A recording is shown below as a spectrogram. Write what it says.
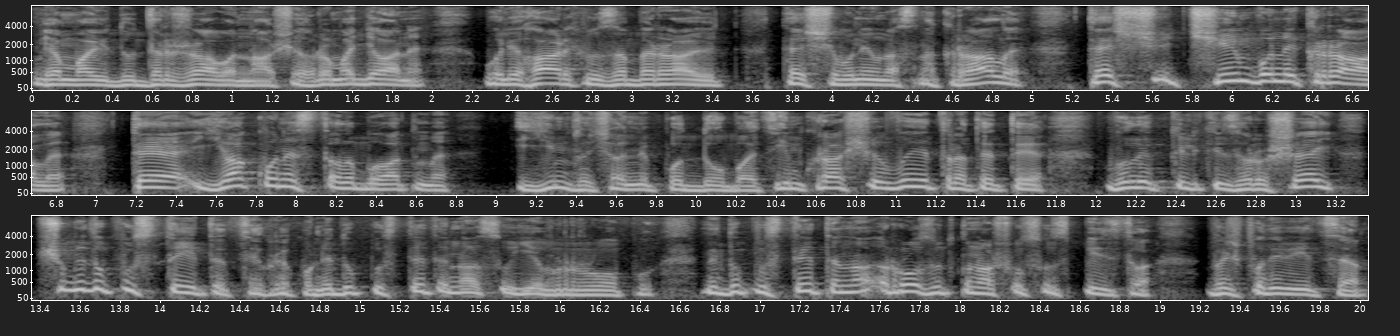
я маю виду держава, наші громадяни, в олігархів забирають те, що вони в нас накрали, те, що, чим вони крали, те, як вони стали багатими. І їм, звичайно, не подобається. Їм краще витратити велику кількість грошей, щоб не допустити цих реформ, не допустити нас у Європу, не допустити на розвитку нашого суспільства. Ви ж подивіться,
